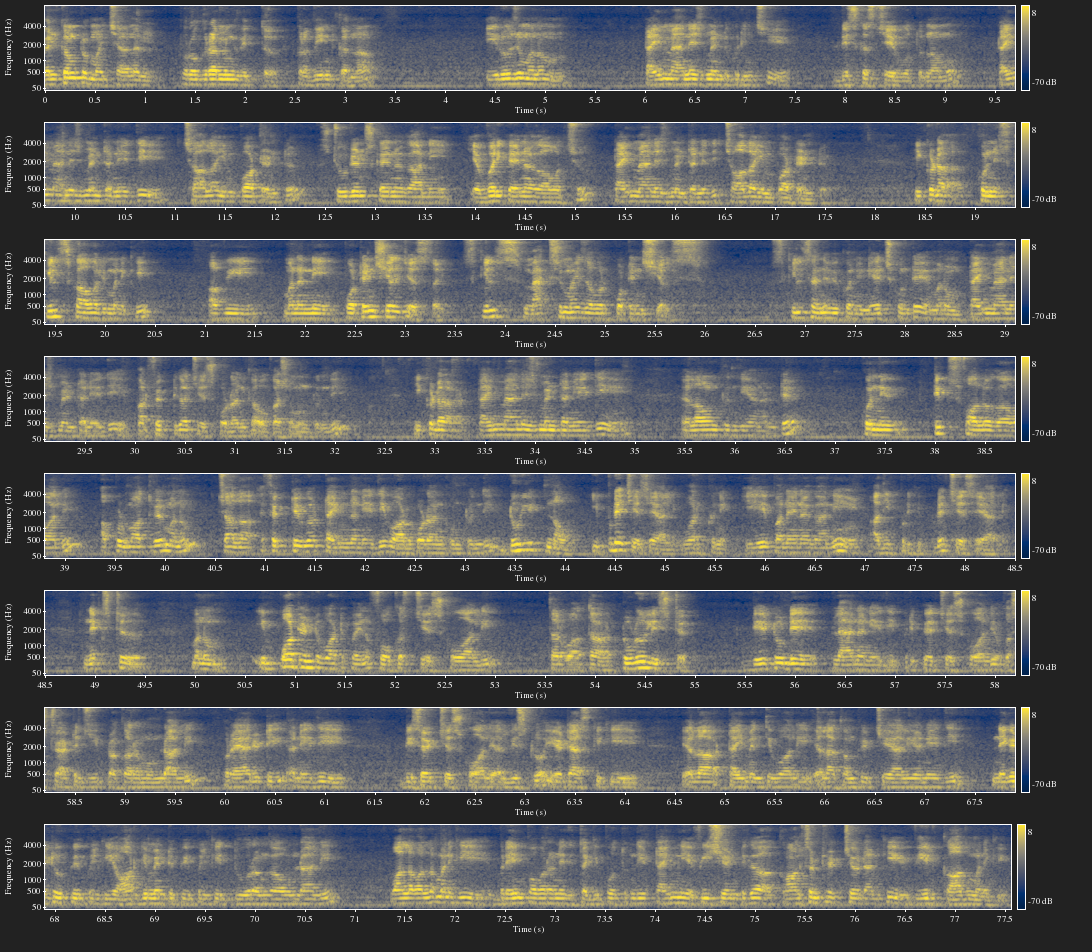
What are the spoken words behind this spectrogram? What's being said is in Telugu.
Welcome to my channel programming with Praveen Kanna ఈరోజు మనం టైం మేనేజ్మెంట్ గురించి డిస్కస్ చేయబోతున్నాము. టైం మేనేజ్మెంట్ అనేది చాలా ఇంపార్టెంట్. స్టూడెంట్స్కైనా కానీ ఎవరికైనా కావచ్చు టైం మేనేజ్మెంట్ అనేది చాలా ఇంపార్టెంట్. ఇక్కడ కొన్ని స్కిల్స్ కావాలి మనకి. అవి మనల్ని పొటెన్షియల్ చేస్తాయి. Skills maximize our potentials. Skills అనేవి కొన్ని నేర్చుకుంటే మనం టైం మేనేజ్మెంట్ అనేది పర్ఫెక్ట్గా చేసుకోవడానికి అవకాశం ఉంటుంది. ఇక్కడ టైం మేనేజ్మెంట్ అనేది ఎలా ఉంటుంది అని అంటే కొన్ని టిప్స్ ఫాలో కావాలి. అప్పుడు మాత్రమే మనం చాలా ఎఫెక్టివ్గా టైం అనేది వాడుకోవడానికి ఉంటుంది. డూ ఇట్ నౌ ఇప్పుడే చేసేయాలి వర్క్ని. ఏ పనైనా కానీ అది ఇప్పటికిప్పుడే చేసేయాలి. నెక్స్ట్ మనం ఇంపార్టెంట్ వాటిపైన ఫోకస్ చేసుకోవాలి. తర్వాత to do list day to day plan అనేది ప్రిపేర్ చేసుకోవాలి. ఒక స్ట్రాటజీ ప్రకారం ఉండాలి. ప్రయారిటీ అనేది డిసైడ్ చేసుకోవాలి ఆ లిస్ట్లో. ఏ టాస్క్కి ఎలా టైం ఎంత ఇవ్వాలి ఎలా కంప్లీట్ చేయాలి అనేది నెగటివ్ పీపుల్కి ఆర్గ్యుమెంట్ పీపుల్కి దూరంగా ఉండాలి. వాళ్ళ వల్ల మనకి బ్రెయిన్ పవర్ అనేది తగ్గిపోతుంది. టైంని ఎఫిషియెంట్గా కాన్సన్ట్రేట్ చేయడానికి వీలు కాదు మనకి.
